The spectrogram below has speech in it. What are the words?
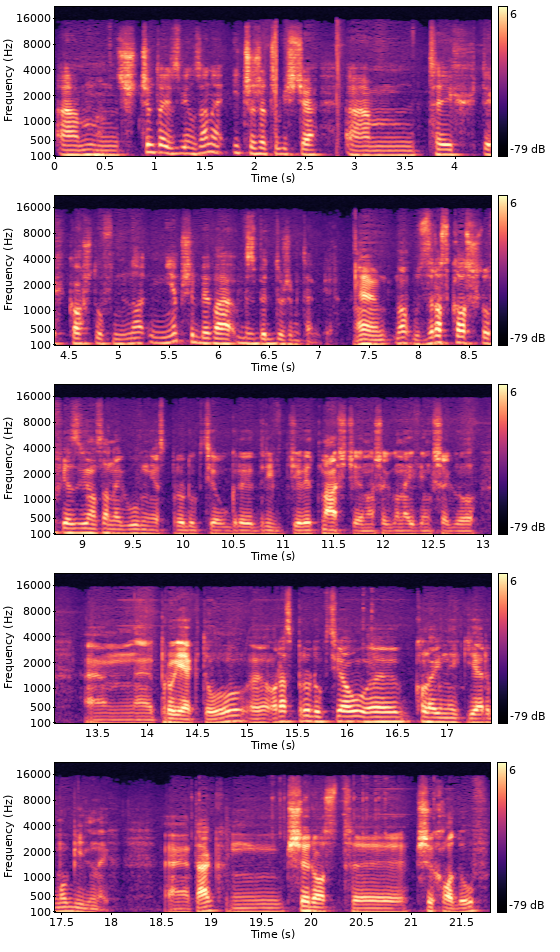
Em, Z czym to jest związane i czy rzeczywiście em, tych, tych kosztów no, nie przybywa w zbyt dużym tempie? E, No, wzrost kosztów jest związany głównie z produkcją gry Drift 19, naszego największego projektu e, oraz produkcją kolejnych gier mobilnych. Tak? Przyrost przychodów,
